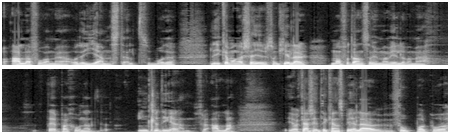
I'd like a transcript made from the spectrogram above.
Och alla får vara med och det är jämställt. Så både lika många tjejer som killar, och man får dansa hur man vill och vara med. Det är passionen att inkludera för alla jag kanske inte kan spela fotboll på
